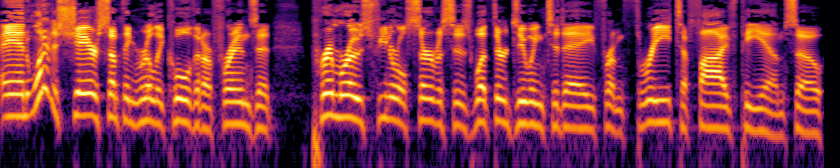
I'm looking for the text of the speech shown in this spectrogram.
and wanted to share something really cool that our friends at Primrose Funeral Services what they're doing today from three to five p.m. So,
